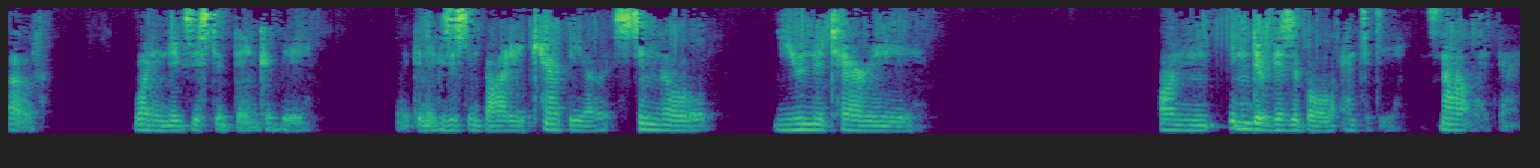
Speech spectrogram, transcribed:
of what an existent thing could be like an existent body can't be a single, unitary, un, indivisible entity. It's not like that.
